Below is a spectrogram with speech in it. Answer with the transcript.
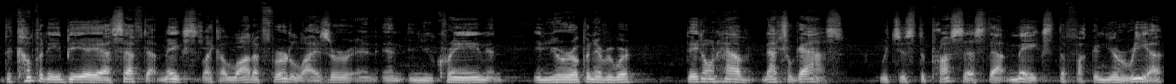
the company BASF that makes like a lot of fertilizer in, in, in, Ukraine and in Europe and everywhere, they don't have natural gas, which is the process that makes the fucking urea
